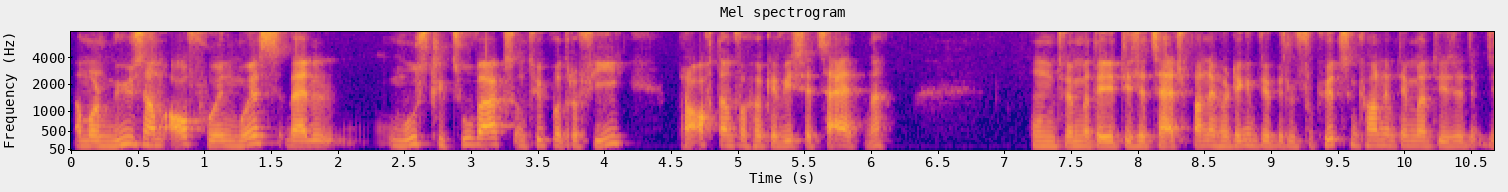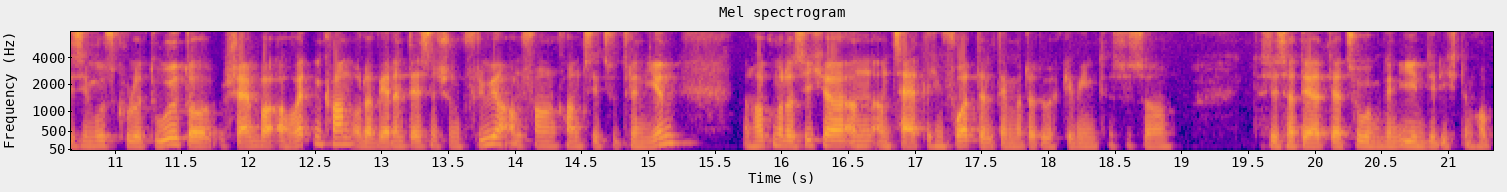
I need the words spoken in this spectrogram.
einmal mühsam aufholen muss, weil Muskelzuwachs und Hypertrophie braucht einfach eine gewisse Zeit. Ne? Und wenn man die, diese Zeitspanne halt irgendwie ein bisschen verkürzen kann, indem man diese, diese Muskulatur da scheinbar erhalten kann oder währenddessen schon früher anfangen kann, sie zu trainieren, dann hat man da sicher einen, einen zeitlichen Vorteil, den man dadurch gewinnt. Also so, das ist halt der, der Zugang, den ich in die Richtung habe,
